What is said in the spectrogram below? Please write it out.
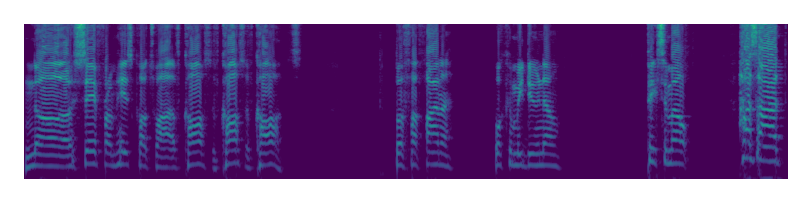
No, save from his Courtois. Of course, of course, of course. But Fofana, what can we do now? Picks him out. Hazard!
